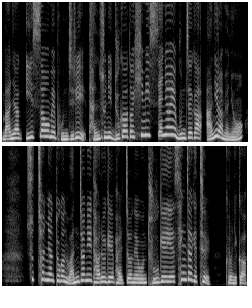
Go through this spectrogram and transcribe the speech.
만약 이 싸움의 본질이 단순히 누가 더 힘이 세냐의 문제가 아니라면요. 수천 년 동안 완전히 다르게 발전해온 두 개의 생작의 틀, 그러니까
